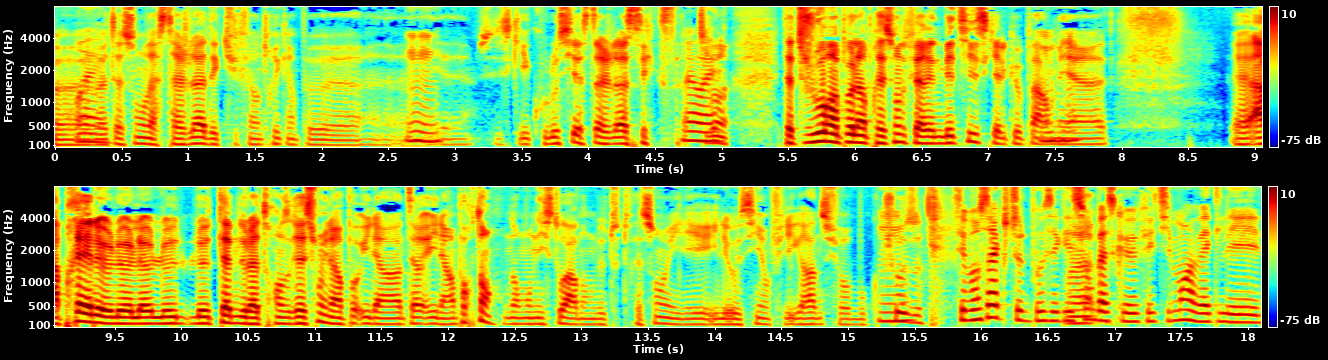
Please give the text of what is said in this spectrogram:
euh, Ouais. bah, De toute façon, à cet âge-là, dès que tu fais un truc un peu, euh, Mm. euh, c'est ce qui est cool aussi à cet âge-là, c'est que Ouais, tu ouais. t'as toujours un peu l'impression de faire une bêtise quelque part. Mhm. Mais euh, euh, après, le, le, le, le thème de la transgression, il est, impo- il, est il est important dans mon histoire. Donc de toute façon, il est, il est aussi en filigrane sur beaucoup de Mm. choses. C'est pour ça que je te pose ces questions Ouais. parce que effectivement avec les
